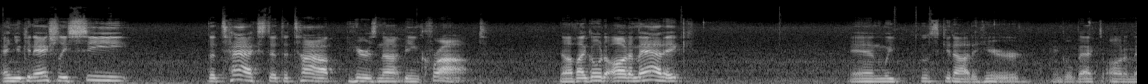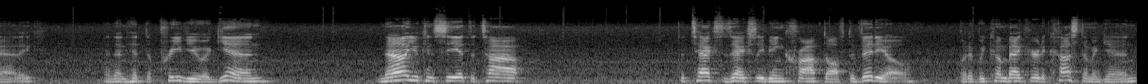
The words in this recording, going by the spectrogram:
And you can actually see the text at the top here is not being cropped now if I go to automatic and we let's get out of here and go back to automatic and then hit the preview again now you can see at the top the text is actually being cropped off the video. But if we come back here to custom again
